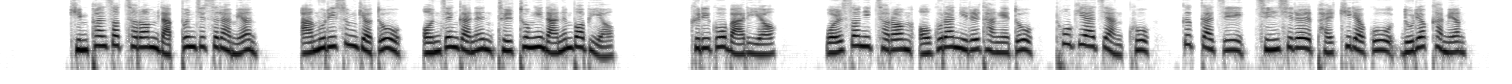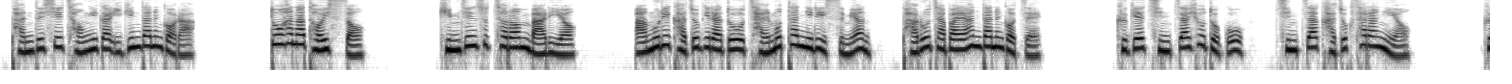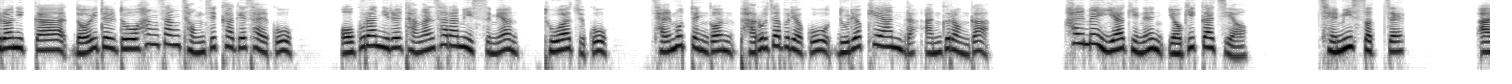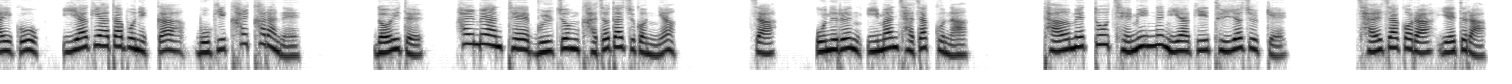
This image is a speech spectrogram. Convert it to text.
김판서처럼 나쁜 짓을 하면 아무리 숨겨도 언젠가는 들통이 나는 법이여. 그리고 말이여. 월선이처럼 억울한 일을 당해도 포기하지 않고 끝까지 진실을 밝히려고 노력하면 반드시 정의가 이긴다는 거라. 또 하나 더 있어. 김진수처럼 말이여. 아무리 가족이라도 잘못한 일이 있으면 바로 잡아야 한다는 거지. 그게 진짜 효도고 진짜 가족 사랑이여. 그러니까 너희들도 항상 정직하게 살고 억울한 일을 당한 사람이 있으면 도와주고 잘못된 건 바로잡으려고 노력해야 한다. 안 그런가? 할매 이야기는 여기까지요. 재미있었제? 아이고, 이야기하다 보니까 목이 칼칼하네. 너희들, 할매한테 물 좀 가져다 주겠냐? 자, 오늘은 이만 자자꾸나. 다음에 또 재미있는 이야기 들려줄게. 잘 자거라, 얘들아.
